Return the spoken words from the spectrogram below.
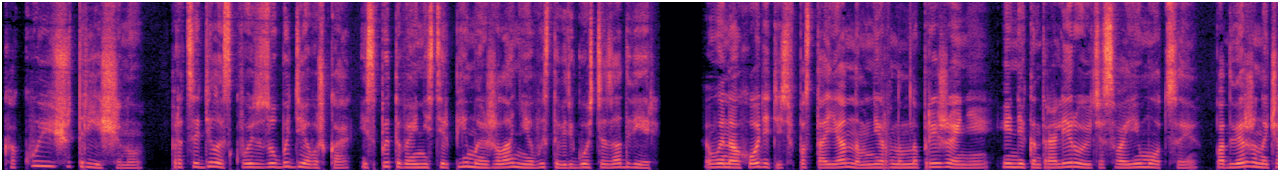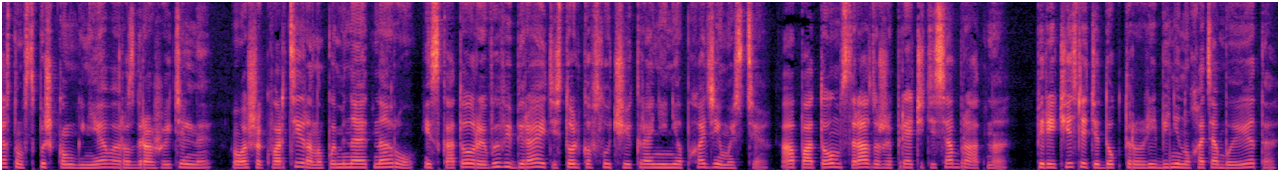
Какую еще трещину? Процедила сквозь зубы девушка, испытывая нестерпимое желание выставить гостя за дверь. Вы находитесь в постоянном нервном напряжении и не контролируете свои эмоции, подвержены частым вспышкам гнева, раздражительны. Ваша квартира напоминает нору, из которой вы выбираетесь только в случае крайней необходимости, а потом сразу же прячетесь обратно, Перечислите доктору Рябинину хотя бы это,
